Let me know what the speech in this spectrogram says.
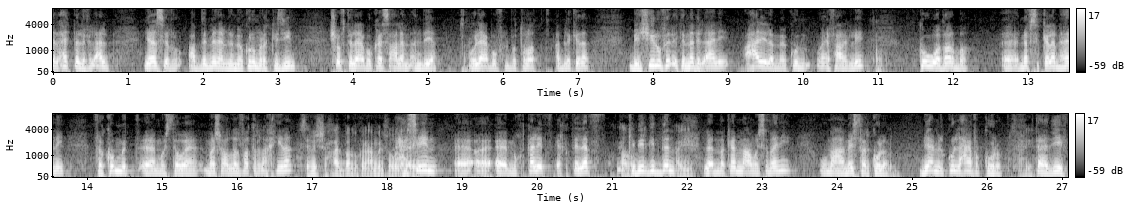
الحتة اللي في القلب ياسر وعبد المنعم لما يكونوا مركزين شفت لعبوا كأس عالم أندية ولعبوا في البطولات قبل كده بيشيلوا فرقة النادي الأهلي علي لما يكون واقف على رجليه. قوة ضربة. آه نفس الكلام هاني. في قمه آه مستواه. ما شاء الله الفترة الأخيرة حسين الشحات برضو كان عامل شغل هايل. حسين آه آه مختلف اختلاف طبعا. كبير جدا حقيقي. لما كان مع موسيماني ومع مستر كولر. بيعمل كل حاجة في الكورة. تهديف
